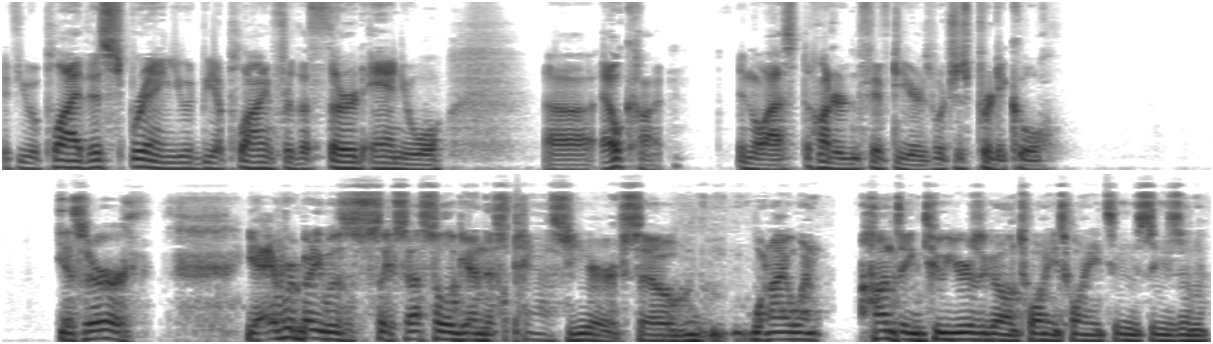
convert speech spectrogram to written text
if you apply this spring, you would be applying for the third annual uh, elk hunt in the last 150 years, which is pretty cool. Yes, sir. Yeah, everybody was successful again this past year. So when I went hunting two years ago in 2022 season,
